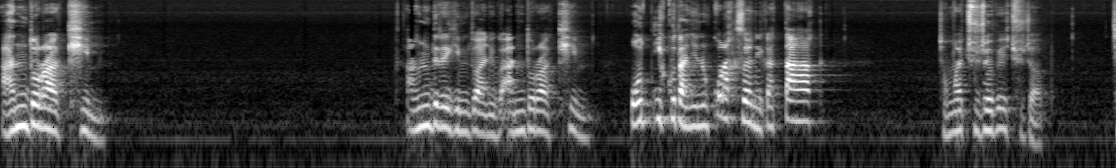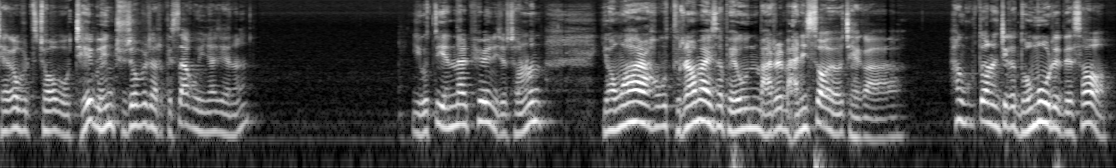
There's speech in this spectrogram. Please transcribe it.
안도라 킴 앙드레 김도 아니고 안도라 킴. 옷 입고 다니는 꼬락서니까 딱 정말 주접이에요 주접. 제가 볼 때 저거 뭐제웬 주접을 저렇게 싸고 있냐 쟤는. 이것도 옛날 표현이죠. 저는 영화하고 드라마에서 배운 말을 많이 써요 제가. 한국 떠난 지가 너무 오래돼서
